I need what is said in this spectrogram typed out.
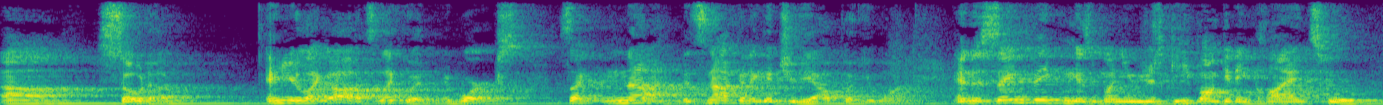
um, soda and you're like, oh, it's liquid, it works. It's like, nah, it's not going to get you the output you want. And the same thinking is when you just keep on getting clients who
